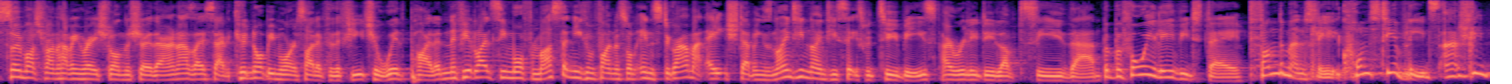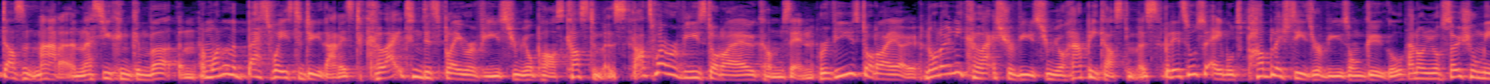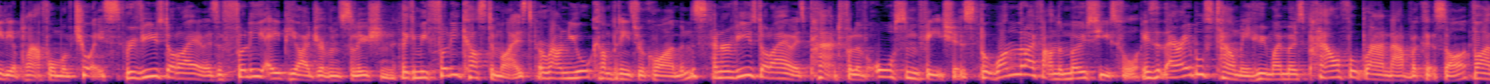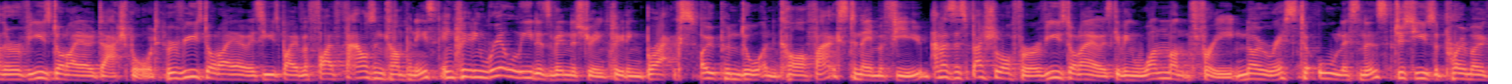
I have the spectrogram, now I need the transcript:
So much fun having Rachel on the show there, and as I said, could not be more excited for the future with Pilot. And if you'd like to see more from us, then you can find us on Instagram at hstebbings1996 with two B's. I really do love to see you there. But before we leave you today, fundamentally, quantity of leads actually doesn't matter unless you can convert them. And one of the best ways to do that is to collect and display reviews from your past customers. That's where reviews.io comes in. Reviews.io not only collects reviews from your happy customers, but it's also able to publish these reviews on Google and on your social media platform of choice. Reviews.io is a fully API driven solution that can be fully customized around your company's requirements, and Reviews.io is packed full of awesome features. But one that I found the most useful is that they're able to tell me who my most powerful brand advocates are via the Reviews.io dashboard. Reviews.io is used by over 5,000 companies, including real leaders of industry, including Brex, Opendoor, and Carfax, to name a few. And as a special offer, Reviews.io is giving one month free, no risk to all listeners. Just use the promo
